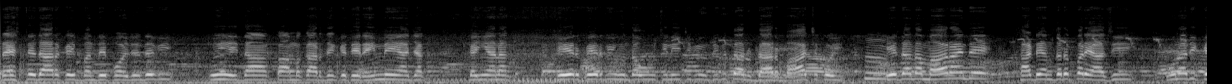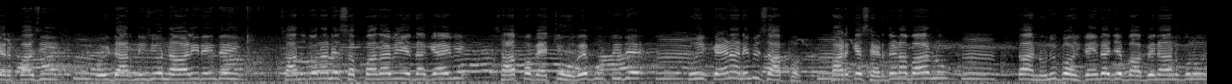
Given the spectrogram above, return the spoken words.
ਰਿਸ਼ਤੇਦਾਰ ਕਈ ਬੰਦੇ ਪੁੱਛ ਦਿੰਦੇ ਵੀ ਤੁਸੀਂ ਇਦਾਂ ਕੰਮ ਕਰਦੇ ਕਿਤੇ ਰਹਿੰਦੇ ਆ ਜਾਂ ਕਈਆਂ ਨਾਲ ਫੇਰ ਫੇਰ ਵੀ ਹੁੰਦਾ ਊਚ ਨੀਚ ਵੀ ਹੁੰਦੀ ਵੀ ਤੁਹਾਨੂੰ ਡਰ ਬਾਅਦ 'ਚ ਕੋਈ। ਇਦਾਂ ਦਾ ਮਹਾਰਾਜ ਦੇ ਸਾਡੇ ਅੰਦਰ ਭਰਿਆ ਸੀ ਉਹਨਾਂ ਦੀ ਕਿਰਪਾ ਸੀ ਕੋਈ ਡਰ ਨਹੀਂ ਸੀ ਉਹ ਨਾਲ ਹੀ ਰਹਿੰਦੇ ਸੀ। ਸਾਨੂੰ ਤਾਂ ਉਹਨਾਂ ਨੇ ਸੱਪਾਂ ਦਾ ਵੀ ਇਦਾਂ ਕਿਹਾ ਵੀ ਸੱਪ ਵਿੱਚ ਹੋਵੇ ਬੂਟੀ ਦੇ। ਤੁਸੀਂ ਕਹਿਣਾ ਨਹੀਂ ਵੀ ਸੱਪ ਫੜ ਕੇ ਸਿੱਟ ਦੇਣਾ ਬਾਹਰ ਨੂੰ। ਤੁਹਾਨੂੰ ਨਹੀਂ ਕੁਝ ਕਹਿੰਦਾ ਜੇ ਬਾਬੇ ਨਾਨਕ ਨੂੰ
